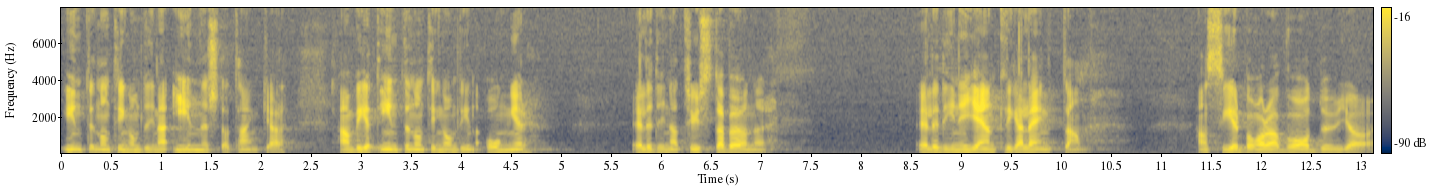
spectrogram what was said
inte någonting om dina innersta tankar. Han vet inte någonting om din ånger, eller dina tysta böner, eller din egentliga längtan. Han ser bara vad du gör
